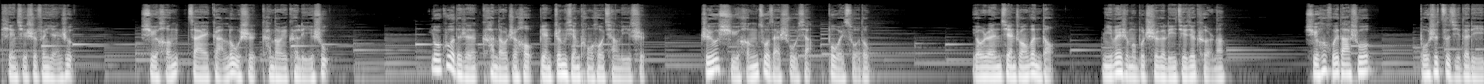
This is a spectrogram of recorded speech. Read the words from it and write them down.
天气十分炎热，许衡在赶路时看到一棵梨树，路过的人看到之后便争先恐后抢梨吃，只有许衡坐在树下不为所动。有人见状问道：“你为什么不吃个梨解解渴呢？”许衡回答说：“不是自己的梨，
